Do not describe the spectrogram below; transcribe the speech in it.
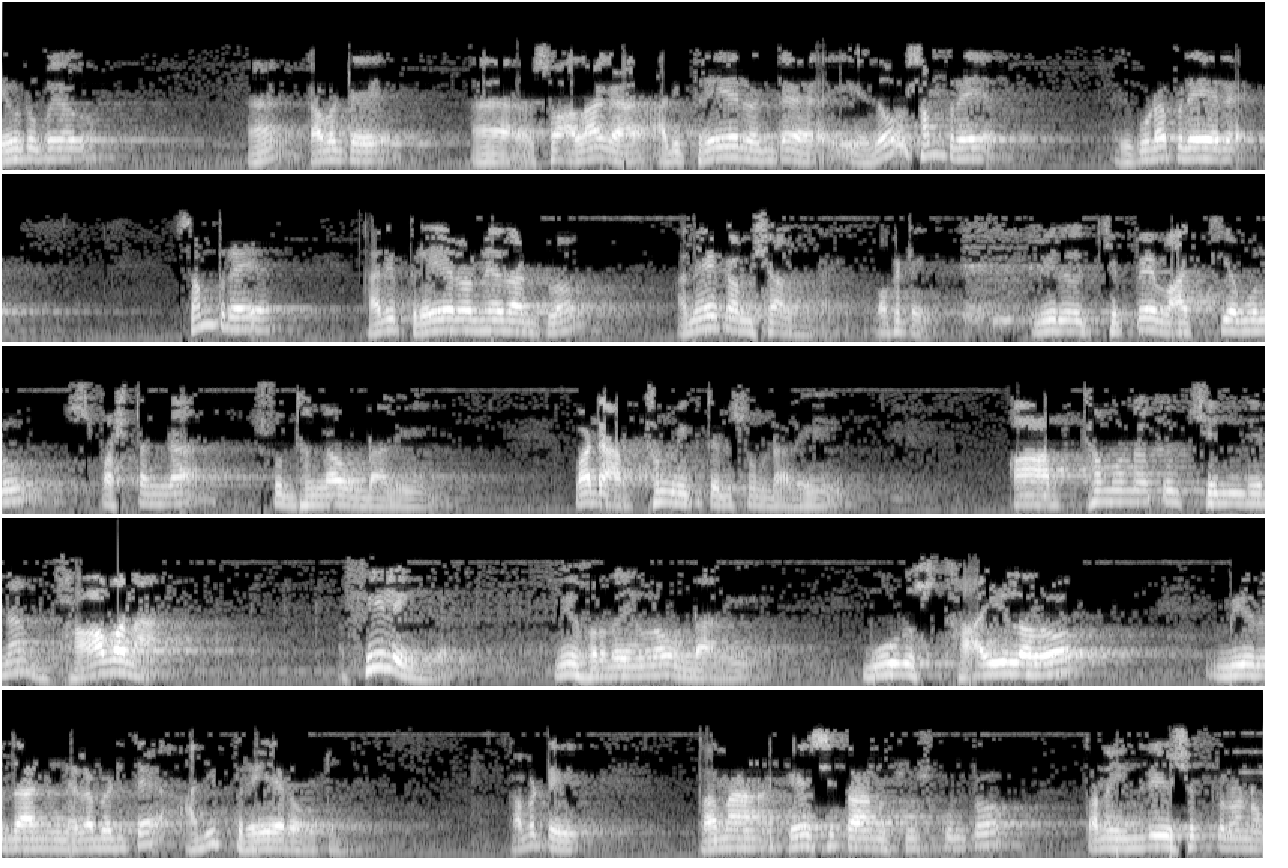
ఏమిటి ఉపయోగం? కాబట్టి సో అలాగా అది ప్రేయర్ అంటే ఏదో సమ్ ప్రేయర్. అది కూడా ప్రేయరే. Some prayer. కానీ ప్రేయర్ అనే దాంట్లో అనేక అంశాలు ఉంటాయి ఒకటి మీరు చెప్పే వాక్యములు స్పష్టంగా శుద్ధంగా ఉండాలి. వాటి అర్థం మీకు తెలిసి ఉండాలి. ఆ అర్థమునకు చెందిన భావన ఫీలింగ్ మీ హృదయంలో ఉండాలి. మూడు స్థాయిలలో మీరు దాన్ని నిలబెడితే అది ప్రేయర్ అవుతుంది. కాబట్టి తన కేసు తాను చూసుకుంటూ తన ఇంద్రియ శక్తులను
